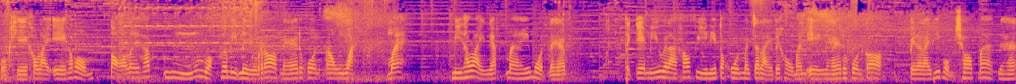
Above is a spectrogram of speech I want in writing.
โอเคเข้าไลเอครับผม ต่อเลยครับ อืมบวกเพิ่มอีกหนึ่งรอบนะฮะทุกคนเอาวะมามีเท่าไหร่งัดมาให้หมดนะครับ แต่เกมนี้เวลาเข้าฟรีนี้ตัวคูณมันจะไหลไปของมันเองนะฮะทุกคนก็ เป็นอะไรที่ผมชอบมากนะฮะ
